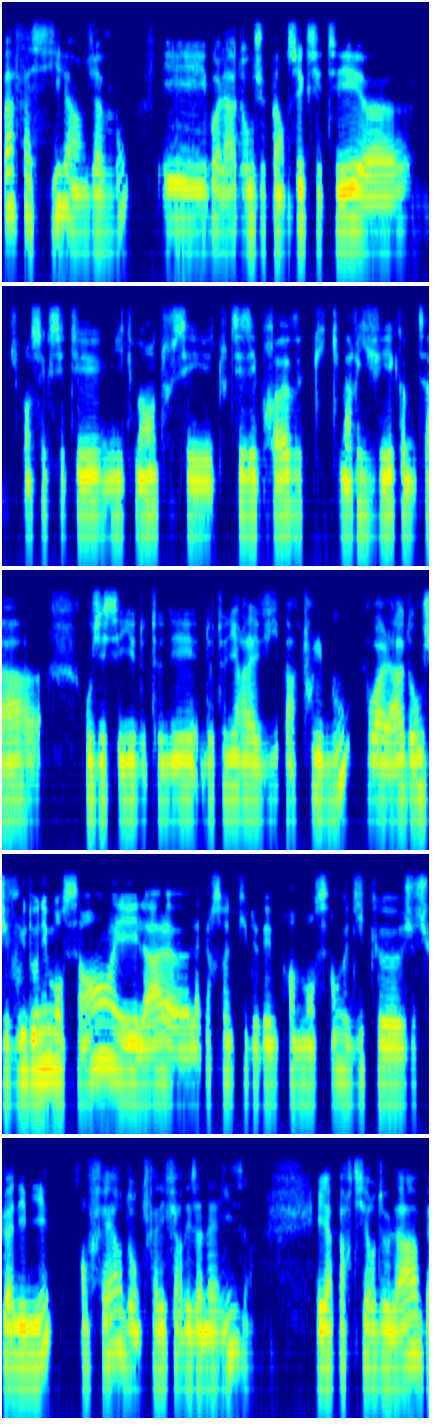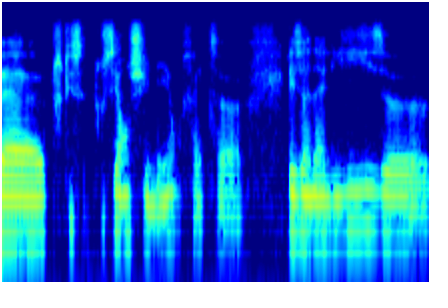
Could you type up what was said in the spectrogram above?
pas faciles, hein, j'avoue. Et voilà, donc je pensais que c'était je pensais que c'était uniquement tous ces, toutes ces épreuves qui, m'arrivaient comme ça, euh, où j'essayais de tenir, de tenir la vie par tous les bouts. Voilà, donc j'ai voulu donner mon sang et là, la, personne qui devait me prendre mon sang me dit que je suis anémiée en fer, donc il fallait faire des analyses. Et à partir de là, ben, tout, tout s'est enchaîné en fait. Euh, les analyses, euh,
